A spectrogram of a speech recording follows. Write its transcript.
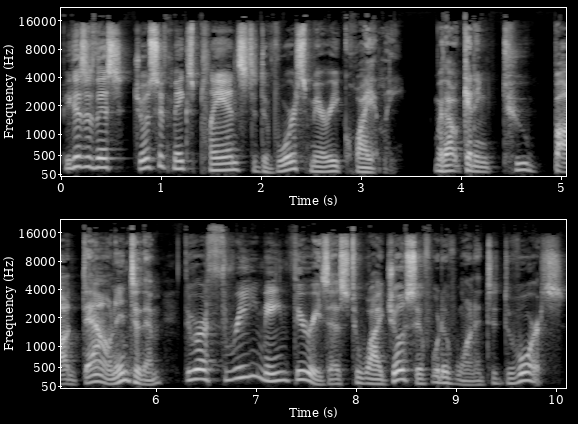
Because of this, Joseph makes plans to divorce Mary quietly. Without getting too bogged down into them, there are three main theories as to why Joseph would have wanted to divorce.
